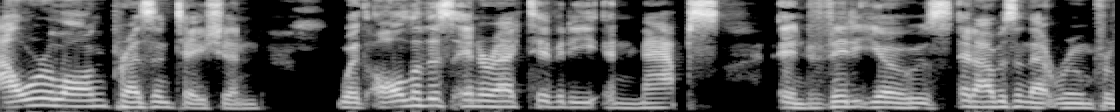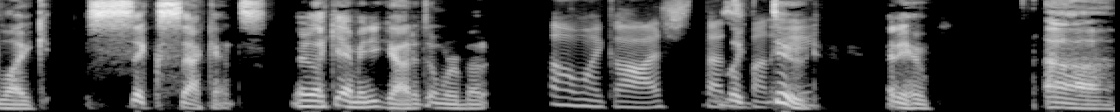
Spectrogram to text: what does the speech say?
hour long presentation with all of this interactivity and maps and videos. And I was in that room for like six seconds. They're like, yeah, I man, you got it. Don't worry about it. Oh my gosh. That's like, funny. dude. Anywho, uh,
